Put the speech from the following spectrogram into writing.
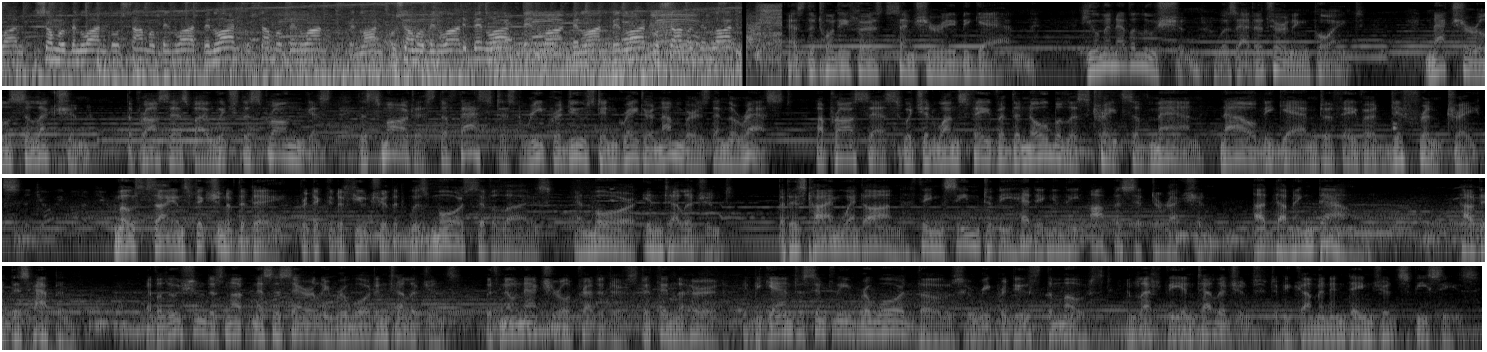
Laden, Osama bin Laden, Osama bin Laden, bin Laden, Osama bin Laden, bin Laden, Osama bin Laden, bin Laden, bin Laden, bin Laden, bin Laden, Osama bin Laden. As the 21st century began, human evolution was at a turning point. Natural selection, the process by which the strongest, the smartest, the fastest reproduced in greater numbers than the rest, a process which had once favored the noblest traits of man now began to favor different traits. Most science fiction of the day predicted a future that was more civilized and more intelligent. But as time went on, things seemed to be heading in the opposite direction, a dumbing down. How did this happen? Evolution does not necessarily reward intelligence. With no natural predators to thin the herd, it began to simply reward those who reproduced the most and left the intelligent to become an endangered species.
